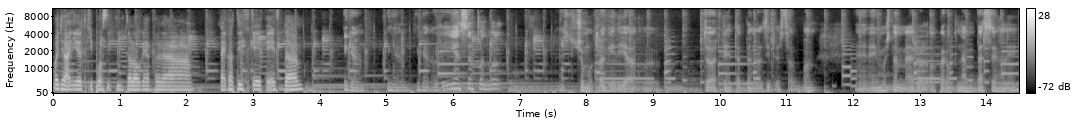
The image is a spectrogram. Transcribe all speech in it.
hogyan jött ki pozitív dolog ebből a negatív két évből. Igen, igen, igen. Ugye ilyen szempontból egy csomó tragédia történt ebben az időszakban. Én most nem erről akarok nem beszélni,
